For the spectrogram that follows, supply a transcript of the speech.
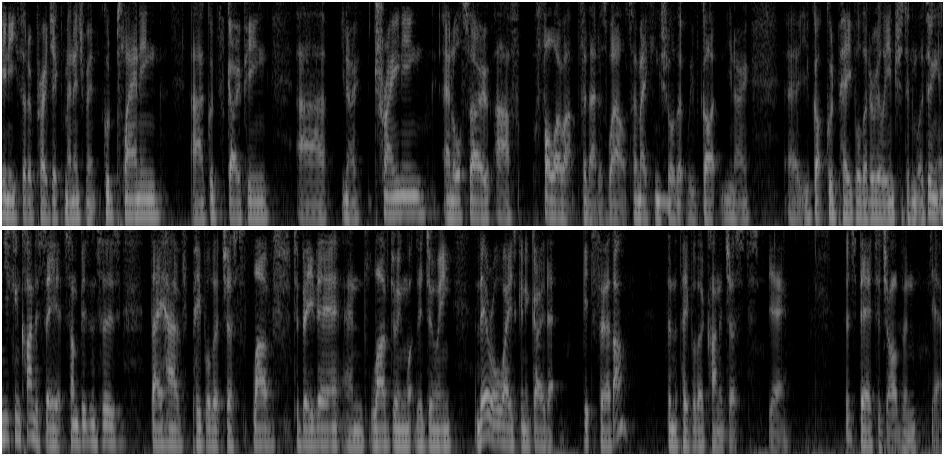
any sort of project management. Good planning, uh, good scoping, uh, you know, training, and also uh, f- follow up for that as well. So making sure that we've got you know. Uh, you've got good people that are really interested in what we're doing, and you can kind of see it. Some businesses they have people that just love to be there and love doing what they're doing, and they're always going to go that bit further than the people that are kind of just yeah, they're just there to job and yeah.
